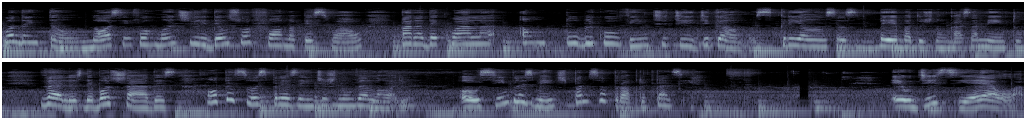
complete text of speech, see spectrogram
quando então nossa informante lhe deu sua forma pessoal para adequá-la a um público ouvinte de, digamos, crianças bêbados num casamento, velhas debochadas ou pessoas presentes num velório, ou simplesmente para o seu próprio prazer. Eu disse ela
